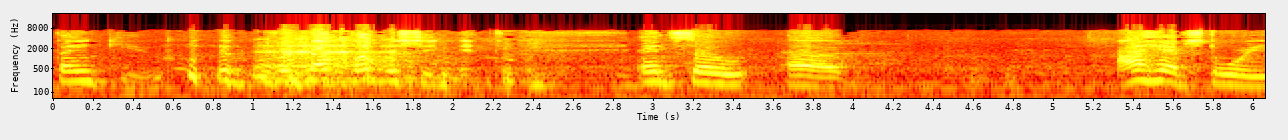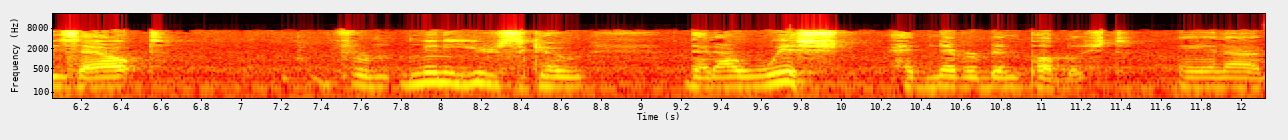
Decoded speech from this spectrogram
Thank you for not publishing it." And so uh, I have stories out from many years ago that I wish had never been published, and I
